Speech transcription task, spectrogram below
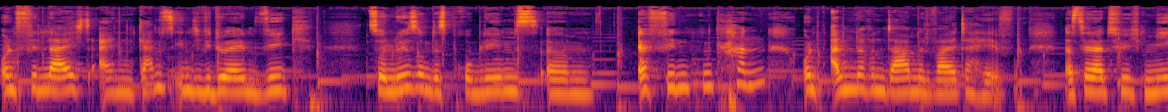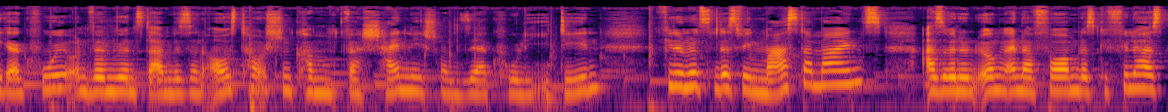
und vielleicht einen ganz individuellen Weg zur Lösung des Problems ähm, erfinden kann und anderen damit weiterhelfen. Das wäre natürlich mega cool und wenn wir uns da ein bisschen austauschen, kommen wahrscheinlich schon sehr coole Ideen. Viele nutzen deswegen Masterminds. Also wenn du in irgendeiner Form das Gefühl hast,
